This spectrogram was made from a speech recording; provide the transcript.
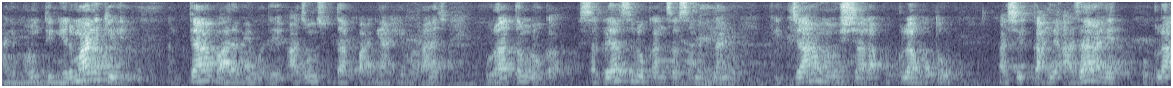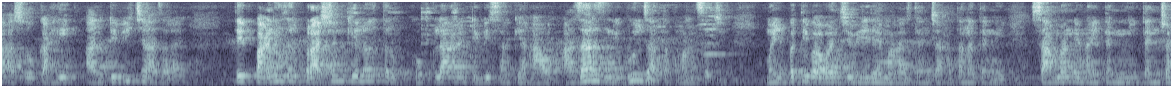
आणि म्हणून ती निर्माण केली. आणि त्या बारवीमध्ये अजून सुद्धा पाणी आहे महाराज. पुरातन लोक सगळ्याच लोकांचं असं म्हणणं आहे की ज्या मनुष्याला खोकला होतो असे काही आजार आहेत. खोकला असो काही आर टी व्हीचे आजार आहेत. ते पाणी जर प्राशन केलं तर खोकला आणि टी व्ही सारखे आ- आजार निघून जातात माणसाचे. महिपती बाबांची विहीर आहे महाराज त्यांच्या हातानं त्यांनी सामान्य नाही त्यांनी त्यांच्या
